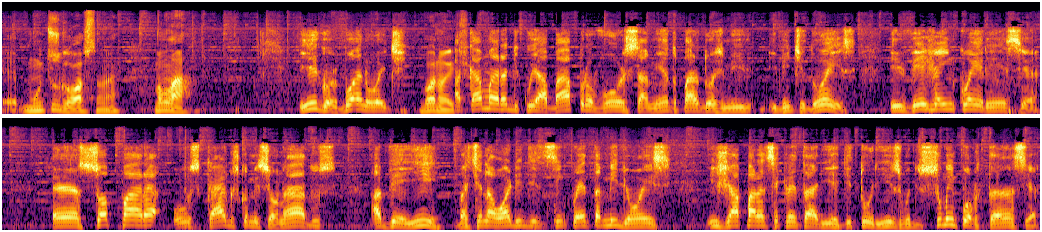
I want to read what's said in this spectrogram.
é, muitos gostam, né? Vamos lá. Igor, boa noite. Boa noite. A Câmara de Cuiabá aprovou o orçamento para 2022 e veja a incoerência. É, só para os cargos comissionados, a VI vai ser na ordem de 50 milhões. E já para a Secretaria de Turismo, de suma importância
